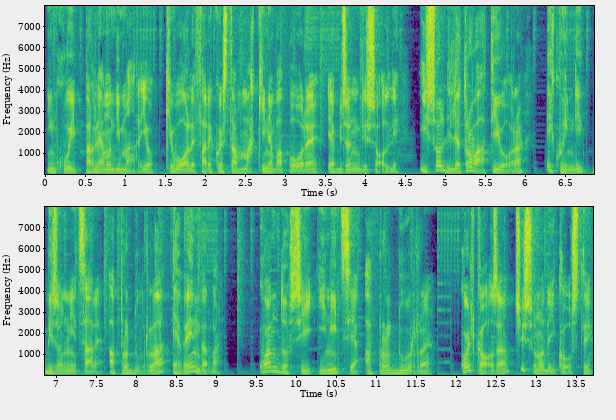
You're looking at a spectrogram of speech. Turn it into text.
in cui parliamo di Mario che vuole fare questa macchina a vapore e ha bisogno di soldi. I soldi li ha trovati ora e quindi bisogna iniziare a produrla e a venderla. Quando si inizia a produrre qualcosa ci sono dei costi.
